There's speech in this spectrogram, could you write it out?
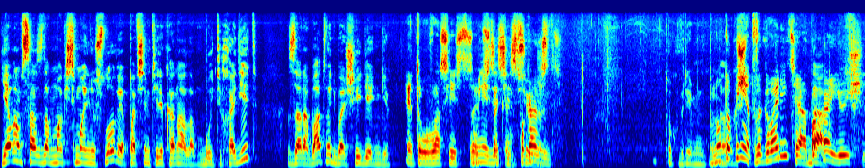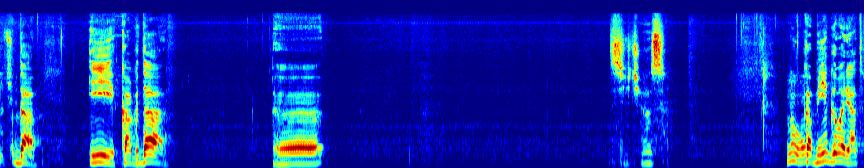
я вам создам максимальные условия по всем телеканалам. Будете ходить, зарабатывать большие деньги. Это у вас есть У меня запись здесь такая? есть, Покажите. есть. Только времени. Ну, только нет, вы говорите, а Да. пока ее ищите. Да. И когда э, сейчас Ну, ко мне говорят,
